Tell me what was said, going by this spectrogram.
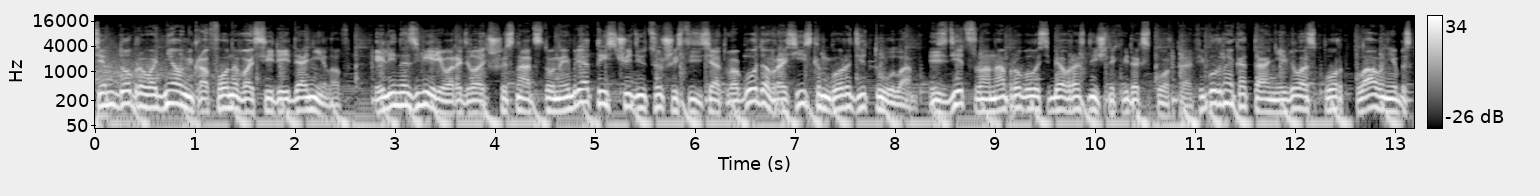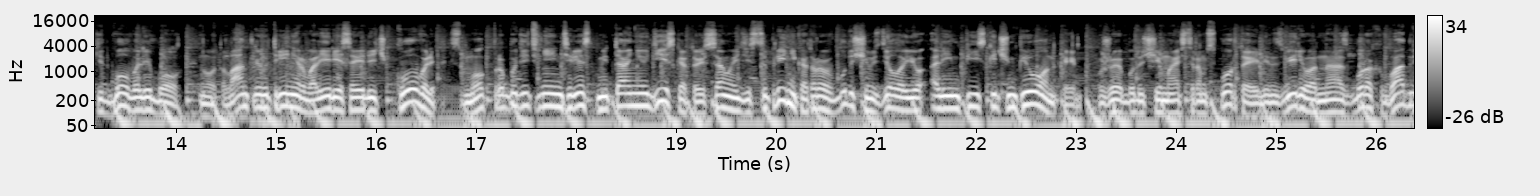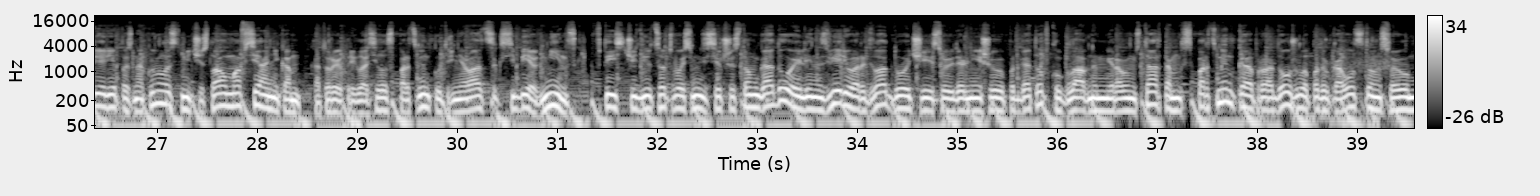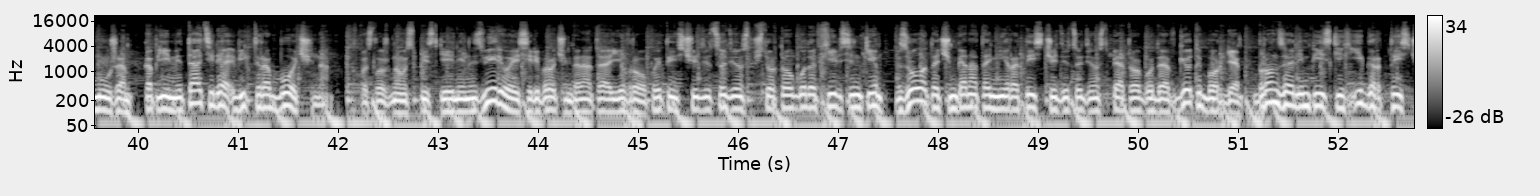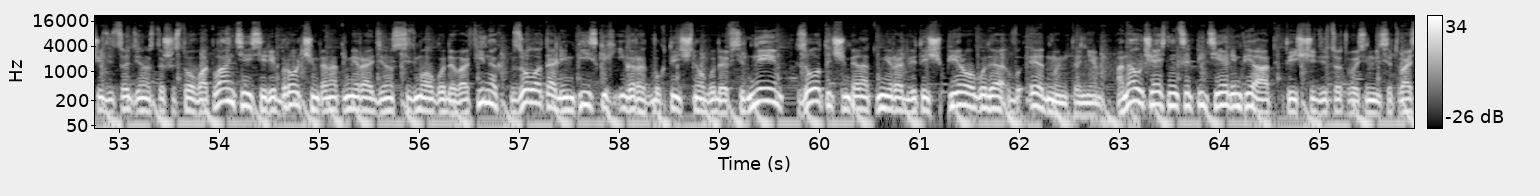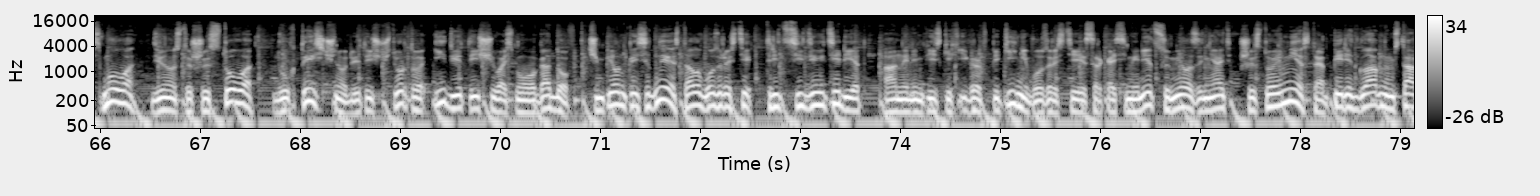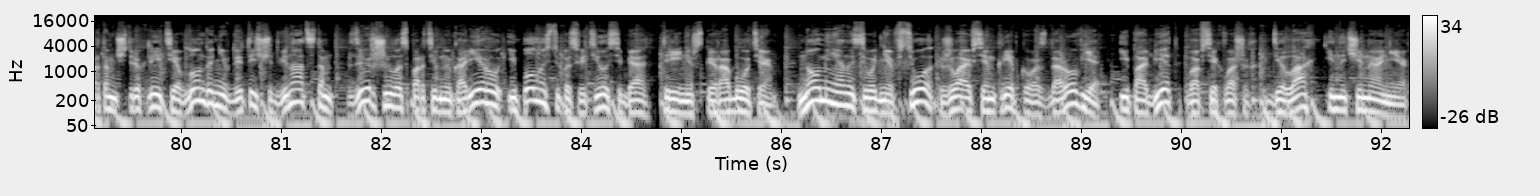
Всем доброго дня, у микрофона Василий Данилов. Элина Зверева родилась 16 ноября 1960 года в российском городе Тула. С детства она пробовала себя в различных видах спорта. Фигурное катание, велоспорт, плавание, баскетбол, волейбол. Но талантливый тренер Валерий Саидович Коваль смог пробудить в ней интерес к метанию диска, той самой дисциплине, которая в будущем сделала ее олимпийской чемпионкой. Уже будучи мастером спорта, Элина Зверева на сборах в Адлере познакомилась с Мячеславом Овсяником, который пригласила спортсменку тренироваться к себе в Минск. В 1986 году Элина Зверева родила дочь и свою дальнейшую подготовку главным мировым стартом спортсменка продолжила под руководством своего мужа, копьеметателя Виктора Бочина. В послужном списке Елены Зверевой серебро чемпионата Европы 1994 года в Хельсинки, золото чемпионата мира 1995 года в Гетеборге, бронза Олимпийских игр 1996 в Атланте, серебро чемпионата мира 1997 года в Афинах, золото Олимпийских игр 2000 года в Сиднее, золото чемпионата мира 2001 года в Эдмонтоне. Она участница пяти Олимпиад 1988, 96, 2000, 2004 и 2008 годов. Чемпионкой Сиднея стала в возрасте 39 лет, а на Олимпийских играх в Пекине в возрасте 47 лет сумела занять шестое место. Перед главным стартом четырехлетия в Лондоне в 2012 завершила спортивную карьеру и полностью посвятила себя тренерской работе. Но у меня на сегодня все. Желаю всем крепкого здоровья и побед во всех ваших делах и начинаниях.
